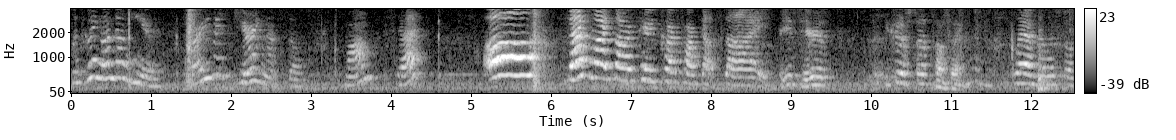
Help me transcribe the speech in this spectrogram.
What's going on down here? Why are you guys carrying that stuff? Mom? Dad? Oh, that's why I saw our parents' car parked outside. Are you serious? You could have said something. Whatever, let's go.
